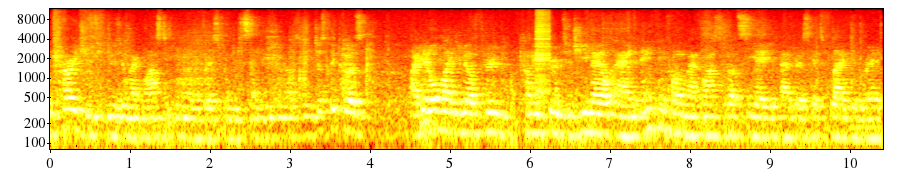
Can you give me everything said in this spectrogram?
encourage you to use your McMaster email address when you send emails to me, just because I get all my email through, coming through to Gmail, and anything from a McMaster.ca address gets flagged in red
